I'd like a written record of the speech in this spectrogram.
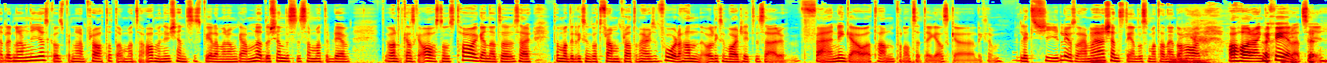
eller när de nya skådespelarna har pratat om att, ja ah, men hur kändes det att spela med de gamla? Då kändes det som att det blev, det var ett ganska avståndstagande, att så här, de hade liksom gått fram och pratat med Harrison Ford och han och liksom varit lite så här färniga och att han på något sätt är ganska, liksom, lite kylig och så här. Men Mm. här känns det ändå som att han ändå har, har, har engagerat sig.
